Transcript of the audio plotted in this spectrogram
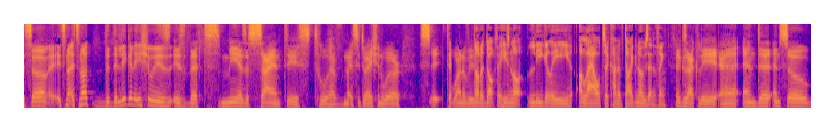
So um, it's not it's not the, the legal issue is is that me as a scientist who have a situation where s- one of his Not a doctor. He's not legally allowed to kind of diagnose anything. exactly uh, and uh, and so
